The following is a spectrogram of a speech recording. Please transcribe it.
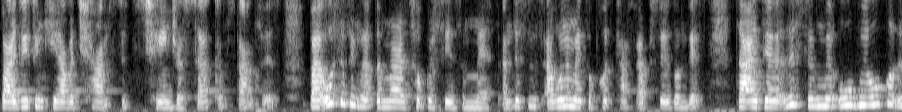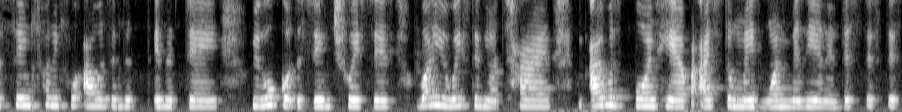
but I do think you have a chance to change your circumstances. But I also think that the meritocracy is a myth, and this is I want to make a podcast episode on this. The idea that listen, we all we all got the same twenty four hours in the in the day, we all got the same choices. Why are you wasting your time? I was born here, but I still made one million in this this this.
